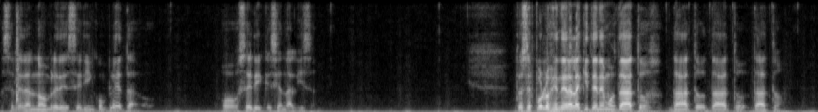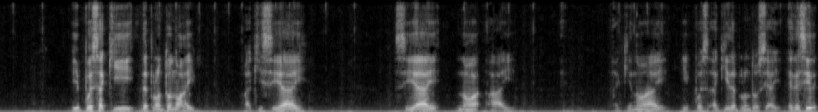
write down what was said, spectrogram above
se le da el nombre de serie incompleta o serie que se analiza. Entonces por lo general aquí tenemos datos, datos, datos, datos. Y pues aquí de pronto no hay. Aquí sí hay. Si hay, no hay. Aquí no hay. Y pues aquí de pronto sí hay. Es decir,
